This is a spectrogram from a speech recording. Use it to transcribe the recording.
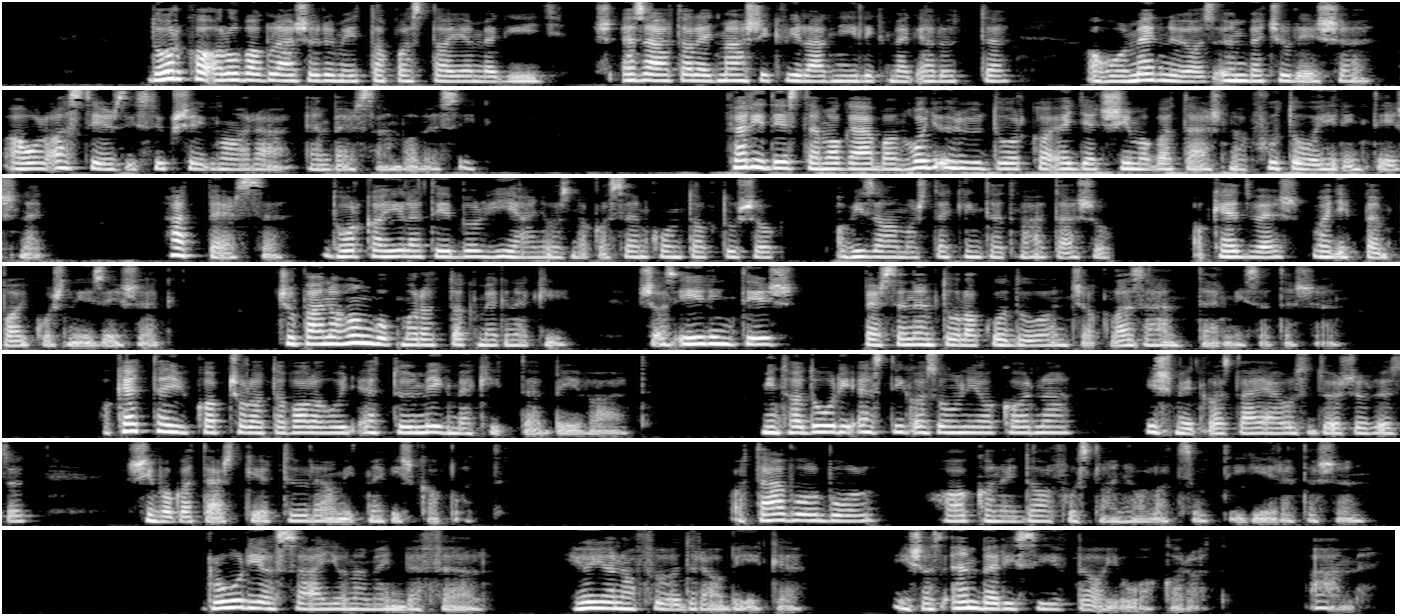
Dorka a lovaglás örömét tapasztalja meg így, s ezáltal egy másik világ nyílik meg előtte, ahol megnő az önbecsülése, ahol azt érzi, szükség van rá, ember számba veszik. Felidézte magában, hogy örült Dorka egy-egy simogatásnak, futóérintésnek. Hát persze, Dorka életéből hiányoznak a szemkontaktusok, a bizalmas tekintetváltások, a kedves vagy éppen pajkos nézések. Csupán a hangok maradtak meg neki, s az érintés persze nem tolakodóan, csak lazán, természetesen. A kettejük kapcsolata valahogy ettől még meghittebbé vált. Mintha Dóri ezt igazolni akarná, ismét gazdájához dörzsölözött, simogatást kért tőle, amit meg is kapott. A távolból halkan egy dalfoszlány hallatszott ígéretesen. Glória szálljon a mennybe fel, jöjjön a földre a béke, és az emberi szívbe a jó akarat. Ámen.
